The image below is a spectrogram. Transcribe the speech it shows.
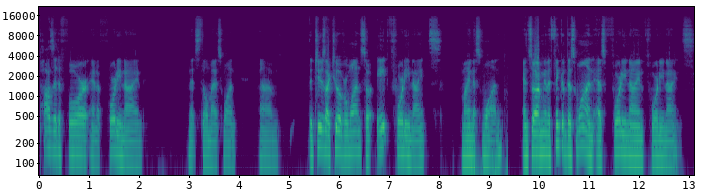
positive 4 and a 49, and it's still minus 1. Um, the 2 is like 2 over 1, so 8 49ths minus 1. And so I'm going to think of this 1 as 49 49ths.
